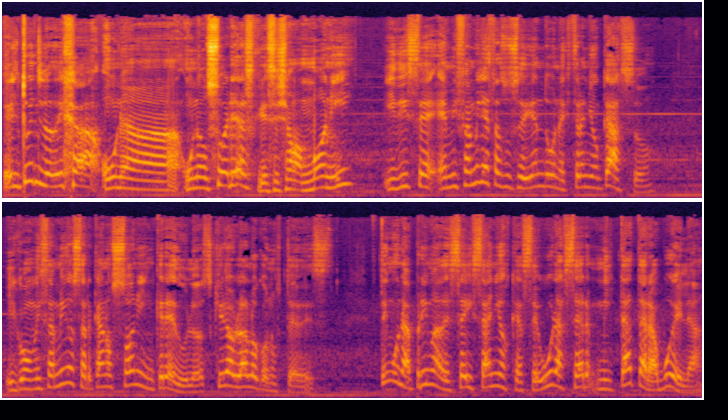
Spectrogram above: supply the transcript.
El tweet lo deja una, una usuaria que se llama Money y dice, en mi familia está sucediendo un extraño caso y como mis amigos cercanos son incrédulos, quiero hablarlo con ustedes. Tengo una prima de 6 años que asegura ser mi tatarabuela.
